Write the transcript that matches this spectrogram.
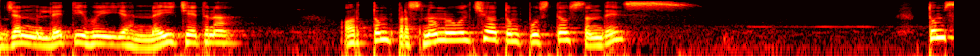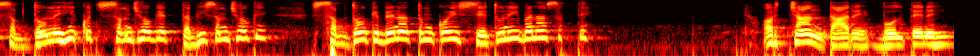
जन्म लेती हुई यह नई चेतना। और तुम प्रश्नों में उलझे हो, तुम पूछते हो संदेश। तुम शब्दों में ही कुछ समझोगे, तभी समझोगे। शब्दों के बिना तुम कोई सेतु नहीं बना सकते। और चाँद तारे बोलते नहीं।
